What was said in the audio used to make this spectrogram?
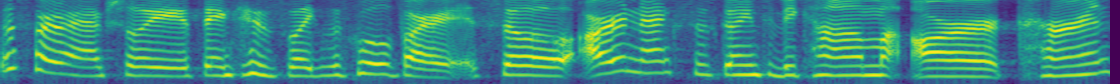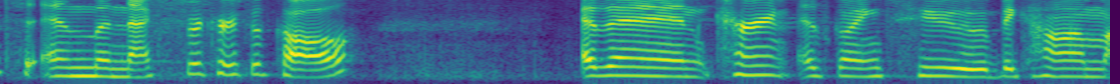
this part I actually think is like the cool part. So our next is going to become our current in the next recursive call. And then current is going to become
